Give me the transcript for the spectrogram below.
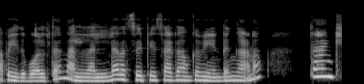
അപ്പോൾ ഇതുപോലത്തെ നല്ല നല്ല റെസിപ്പീസായിട്ട് നമുക്ക് വീണ്ടും കാണാം. താങ്ക്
